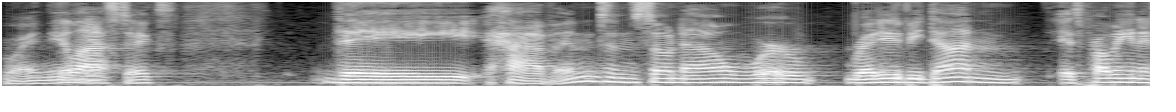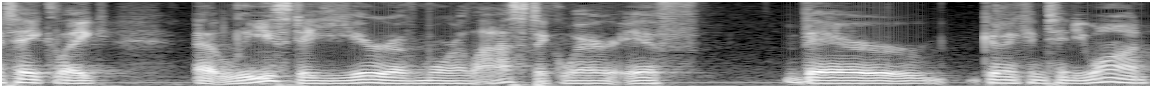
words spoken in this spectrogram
wearing the elastics. Yeah they haven't and so now we're ready to be done it's probably going to take like at least a year of more elastic wear if they're going to continue on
